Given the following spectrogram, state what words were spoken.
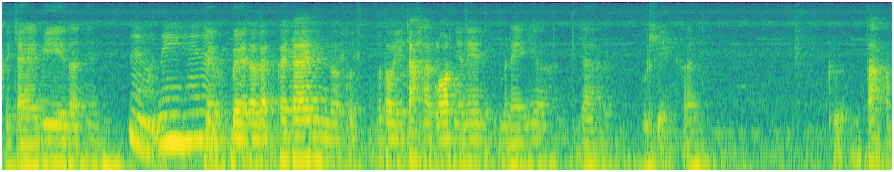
cái chạy bia ra nên bề là cái trái mình tôi chắc hạt lót như nên mình nên như là gửi rễ hơn cứ tạo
